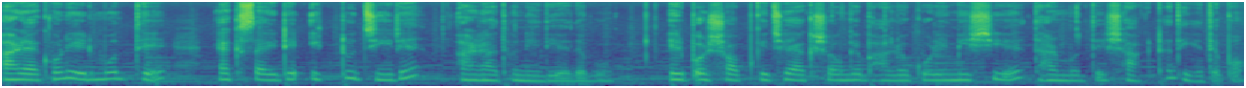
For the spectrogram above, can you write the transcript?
আর এখন এর মধ্যে এক সাইডে একটু জিরে আর রাঁধুনি দিয়ে দেব। এরপর সব কিছু একসঙ্গে ভালো করে মিশিয়ে তার মধ্যে শাকটা দিয়ে দেবো।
